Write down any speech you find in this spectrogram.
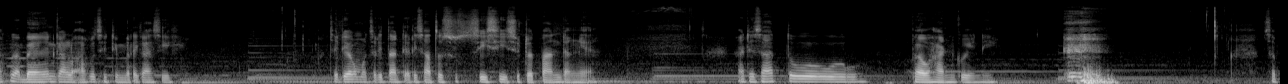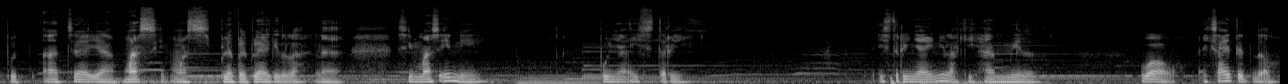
Aku nggak bayangin kalau aku jadi mereka sih. Jadi aku mau cerita dari satu sisi sudut pandang ya. Ada satu bawahanku ini. Sebut aja ya mas mas bla bla bla gitulah. Nah si mas ini punya istri. Istrinya ini lagi hamil. Wow excited dong.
